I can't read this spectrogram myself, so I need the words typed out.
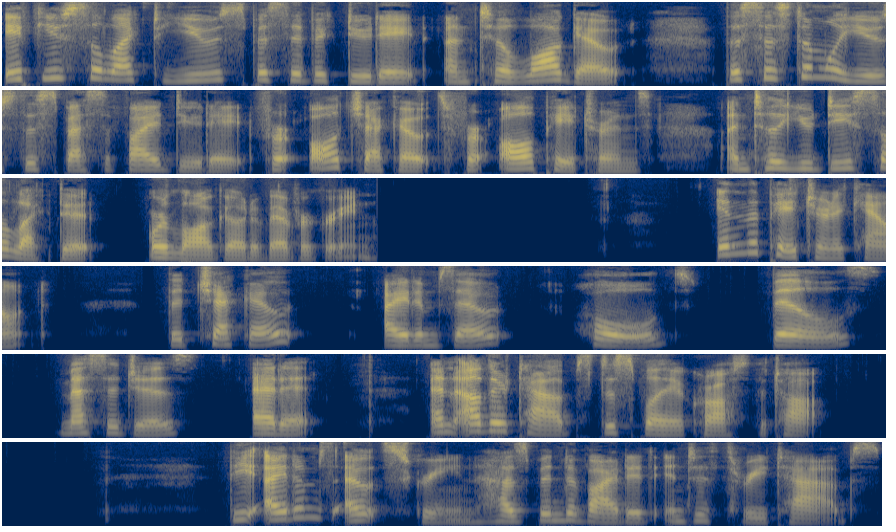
If you select Use Specific Due Date until Logout, the system will use the specified due date for all checkouts for all patrons until you deselect it or log out of Evergreen. In the patron account, the Checkout, Items Out, Holds, Bills, Messages, Edit, and other tabs display across the top. The Items Out screen has been divided into three tabs,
